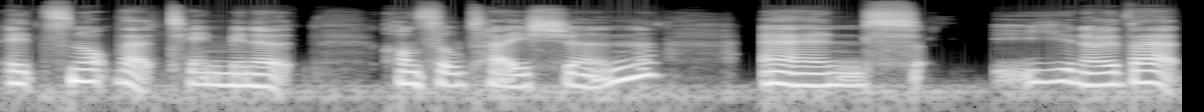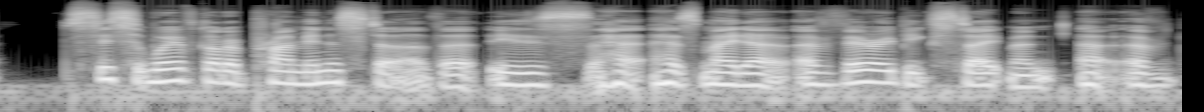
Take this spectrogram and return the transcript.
it's not that ten minute consultation, and you know that. We've got a prime minister that is ha, has made a, a very big statement uh, of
